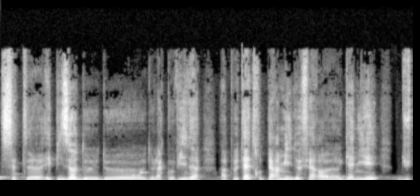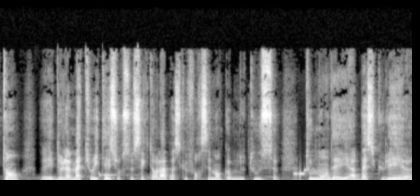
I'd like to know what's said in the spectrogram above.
cet euh, épisode de, la Covid a peut-être permis de faire euh, gagner du temps et de la maturité sur ce secteur-là, parce que forcément, comme nous tous, tout le monde a basculé euh,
